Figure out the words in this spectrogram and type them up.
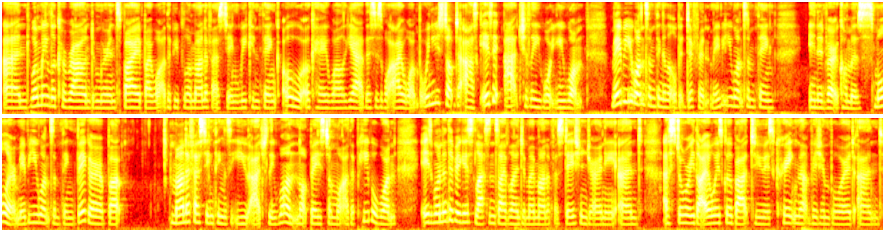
And when we look around and we're inspired by what other people are manifesting, we can think, oh, okay, well, yeah, this is what I want. But when you stop to ask, is it actually what you want? Maybe you want something a little bit different. Maybe you want something, in inverted commas, smaller. Maybe you want something bigger, but manifesting things that you actually want, not based on what other people want, is one of the biggest lessons I've learned in my manifestation journey. And a story that I always go back to is creating that vision board. And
